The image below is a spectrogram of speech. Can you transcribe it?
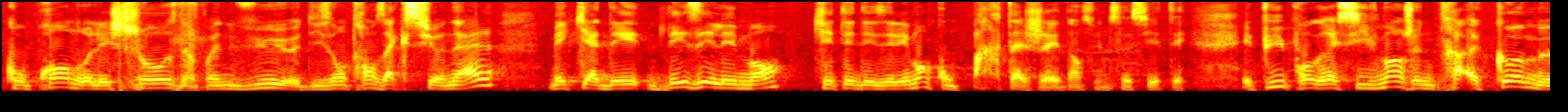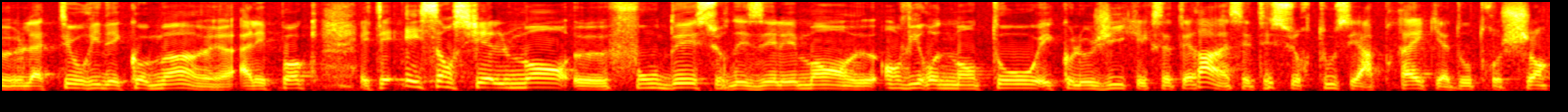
comprendre les choses d'un point de vue, euh, disons, transactionnel, mais qu'il y a des, éléments qui étaient des éléments qu'on partageait dans une société. Et puis progressivement, comme euh, la théorie des communs euh, à l'époque était essentiellement euh, fondée sur des éléments environnementaux, écologiques, etc. Hein, c'était surtout, c'est après qu'il y a d'autres champs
